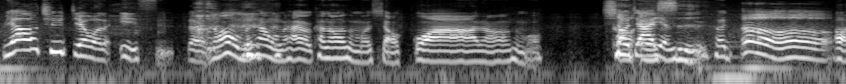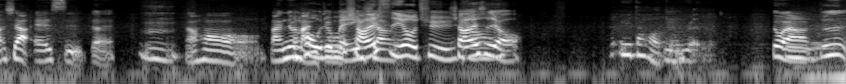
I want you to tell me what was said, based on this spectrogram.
不要曲解我的意思。对，然后我们像我们还有看到什么小瓜，然后什么小柯佳妍 S 是柯嗯嗯，哦小 S 对，嗯，然后反正就蛮多的没小 S 也有去，小 S 有，遇到好多人哦对啊，嗯就是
